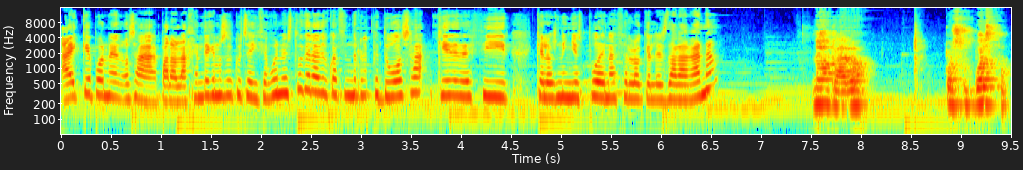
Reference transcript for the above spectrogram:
hay que poner, o sea, para la gente que nos escucha y dice, bueno, esto de la educación respetuosa quiere decir que los niños pueden hacer lo que les da la gana. No, claro, por supuesto.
